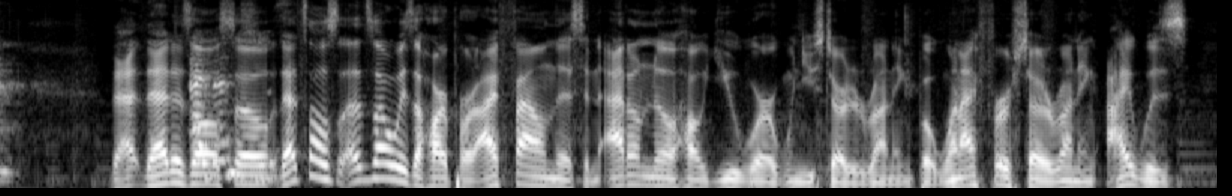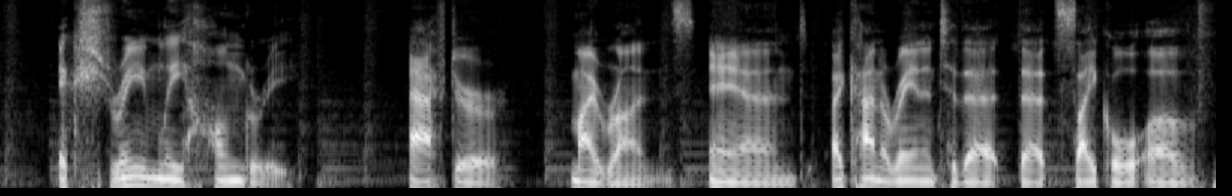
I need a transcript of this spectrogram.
that that is also just, that's also that's always a hard part. I found this and I don't know how you were when you started running, but when I first started running, I was extremely hungry after my runs and I kind of ran into that that cycle of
